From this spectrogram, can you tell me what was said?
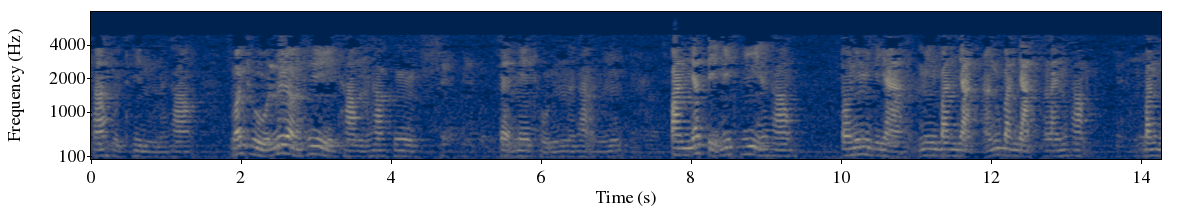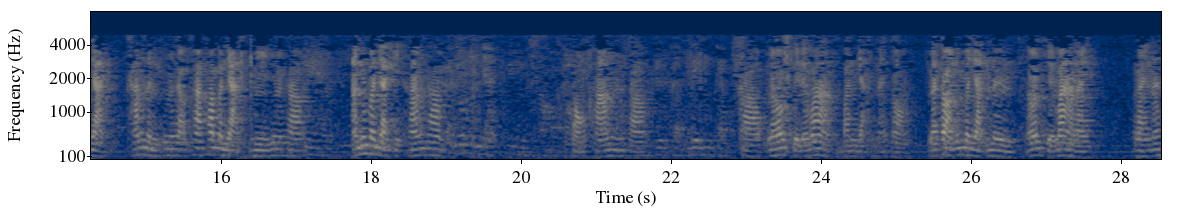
พระสุทินนะครับ วัตถุเรื่องที่ทำนะครับ คือเศษเมถุนนะครับ อันนี้ ปัญญติวิธีนะครับตรงนี้มีตัวอย่าง มีบัญญัติอนุบัญญัติอะไรไหมครับ บัญญัติครั้งหนึ่งใช่ไหมครับค่าค่าบัญญัติมีใช่ไหมครับ อนุบัญญัติกี่ครั้งครับสองครั้งนะครับครับ แล้วก็เขียนได้ว่าบัญญัตินะก่อน แล้วก็อนุบัญญัติหนึ่งแล้วก็เขียนว่าอะไร อะไรนะ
